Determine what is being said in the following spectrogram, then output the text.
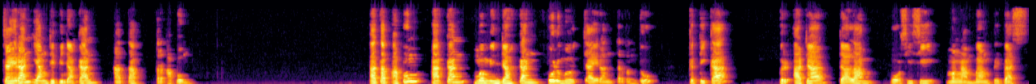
Cairan yang dipindahkan atap terapung. Atap apung akan memindahkan volume cairan tertentu ketika berada dalam posisi mengambang bebas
